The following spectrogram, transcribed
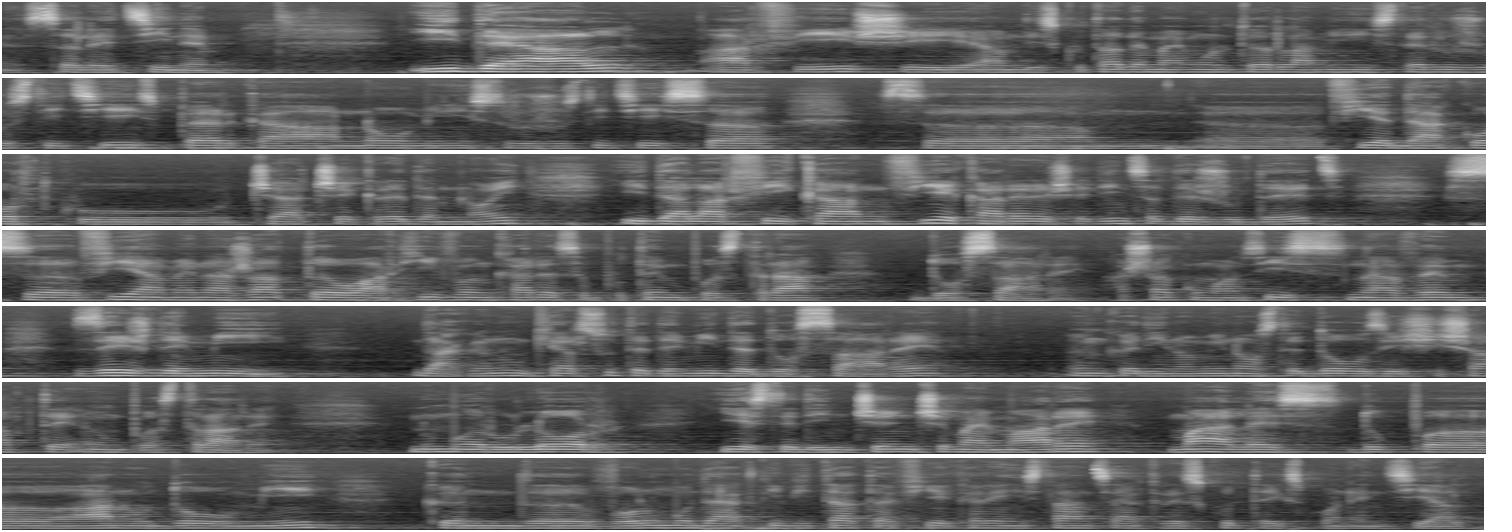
să le ținem. Ideal ar fi, și am discutat de mai multe ori la Ministerul Justiției, sper ca nou Ministrul Justiției să, să uh, fie de acord cu ceea ce credem noi, ideal ar fi ca în fiecare reședință de județ să fie amenajată o arhivă în care să putem păstra dosare. Așa cum am zis, noi avem zeci de mii, dacă nu chiar sute de mii de dosare, încă din 1927 în păstrare. Numărul lor este din ce în ce mai mare, mai ales după anul 2000, când uh, volumul de activitate a fiecarei instanțe a crescut exponențial.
